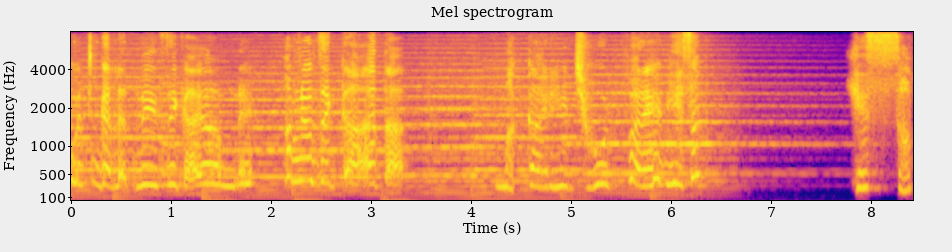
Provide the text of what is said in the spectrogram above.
कुछ गलत नहीं सिखाया हमने। हमने उसे कहा था, मक्कारी, झूठ फरेब ये सब ये सब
